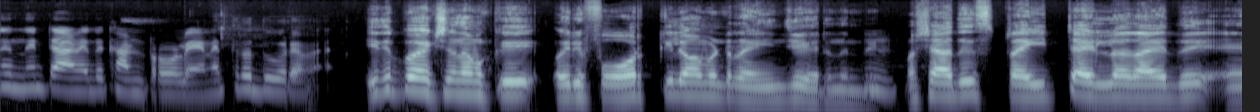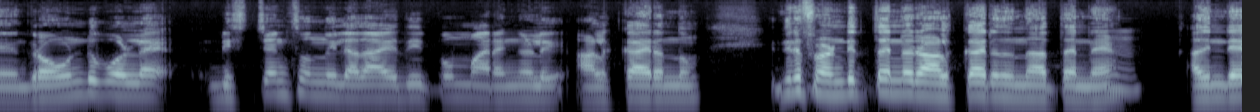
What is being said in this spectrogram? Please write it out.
നിന്നിട്ടാണ് ഇത് കൺട്രോൾ ചെയ്യണത് എത്ര ദൂരം ഇതിപ്പോ പക്ഷെ നമുക്ക് ഒരു ഫോർ കിലോമീറ്റർ റേഞ്ച് വരുന്നുണ്ട്. പക്ഷെ അത് സ്ട്രൈറ്റ് ആയിട്ടുള്ള അതായത് ഗ്രൗണ്ട് പോലെ ഡിസ്റ്റൻസ് ഒന്നും ഇല്ല. അതായത് ഇപ്പം മരങ്ങൾ ആൾക്കാരൊന്നും ഇതിന്റെ ഫ്രണ്ടിൽ തന്നെ ഒരു ആൾക്കാർ നിന്നാൽ തന്നെ അതിന്റെ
